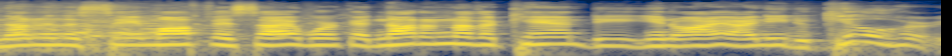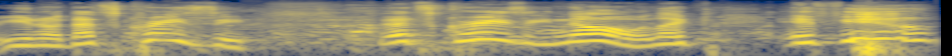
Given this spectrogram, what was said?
not in the same office I work at, not another candy, you know, I, I need to kill her, you know, that's crazy. That's crazy. No, like if you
